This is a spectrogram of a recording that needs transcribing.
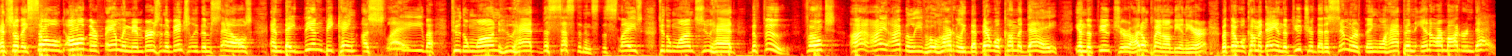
And so they sold all their family members and eventually themselves, and they then became a slave to the one who had the sustenance, the slaves to the ones who had the food. Folks, I, I, I, believe wholeheartedly that there will come a day in the future, I don't plan on being here, but there will come a day in the future that a similar thing will happen in our modern day.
